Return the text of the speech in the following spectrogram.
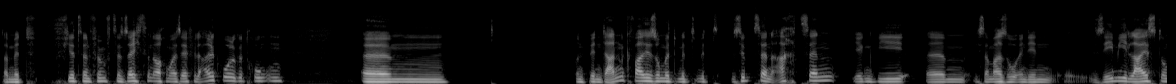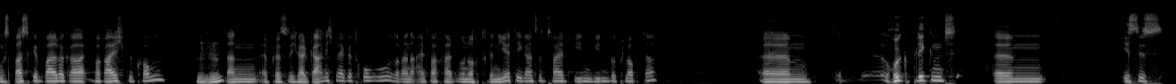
Dann mit 14, 15, 16 auch immer sehr viel Alkohol getrunken. Ähm, und bin dann quasi so mit, mit, mit 17, 18 irgendwie, ähm, ich sag mal so, in den äh, Semi-Leistungs-Basketball-Bereich gekommen. Mhm. Dann äh, plötzlich halt gar nicht mehr getrunken, sondern einfach halt nur noch trainiert die ganze Zeit wie ein, wie ein Bekloppter. Ähm, rückblickend ähm, ist es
